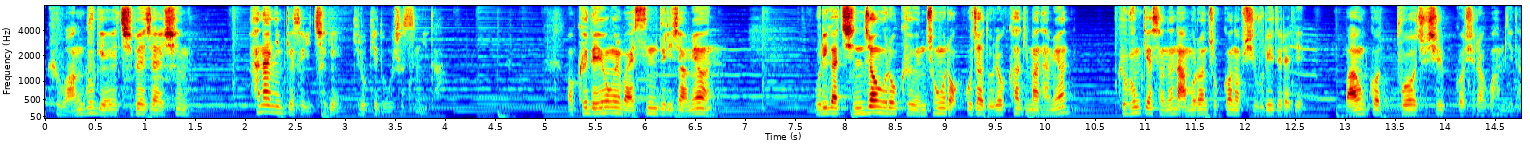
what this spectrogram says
그 왕국의 지배자이신 하나님께서 이 책에 기록해 놓으셨습니다. 어, 그 내용을 말씀드리자면 우리가 진정으로 그 은총을 얻고자 노력하기만 하면 그분께서는 아무런 조건 없이 우리들에게 마음껏 부어 주실 것이라고 합니다.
